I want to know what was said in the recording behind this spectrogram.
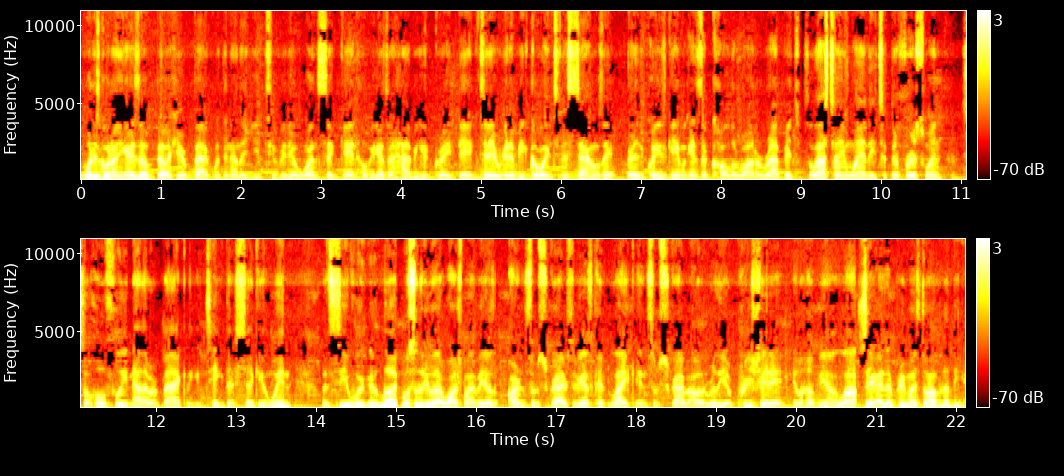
What is going on, you guys? Bell here back with another YouTube video once again. Hope you guys are having a great day. Today, we're going to be going to the San Jose Earthquakes game against the Colorado Rapids. So last time we went, they took their first win. So hopefully, now that we're back, they can take their second win. Let's see if we're good luck. Most of the people that watch my videos aren't subscribed. So if you guys could like and subscribe, I would really appreciate it. It will help me out a lot. So guys, I pretty much don't have nothing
